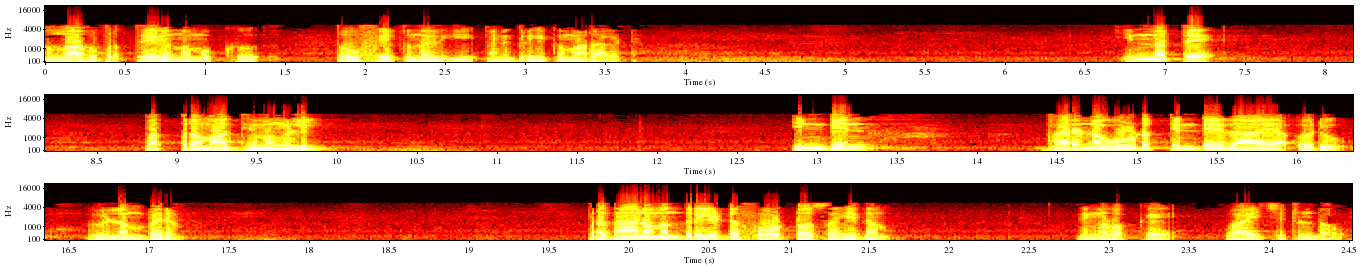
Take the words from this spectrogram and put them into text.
അള്ളാഹു പ്രത്യേകം നമുക്ക് തൗഫീഖ് നൽകി അനുഗ്രഹിക്കുമാറാകട്ടെ. ഇന്നത്തെ പത്രമാധ്യമങ്ങളിൽ ഇന്ത്യൻ ഭരണകൂടത്തിന്റെതായ ഒരു വിളംബരം പ്രധാനമന്ത്രിയുടെ ഫോട്ടോ സഹിതം നിങ്ങളൊക്കെ വായിച്ചിട്ടുണ്ടാവും.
